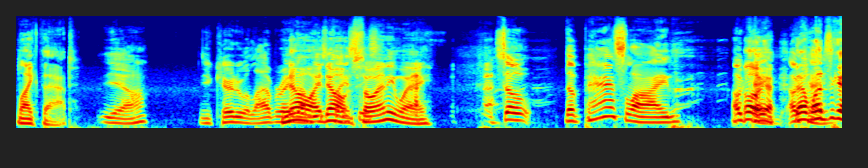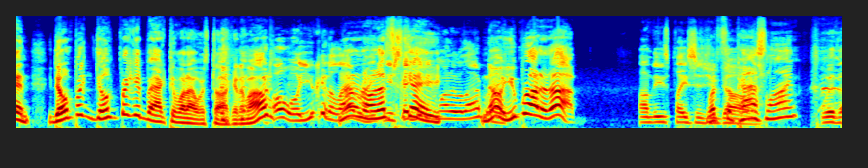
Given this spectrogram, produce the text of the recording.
like that. yeah. You care to elaborate? no, on I don't. places? So anyway, so the pass line. Okay. oh yeah. okay. That once again, don't bring don't bring it back to what I was talking about. Oh well, you can no, elaborate. no, no, that's you said okay. you didn't want to elaborate. no, you brought it up. on these places you What's go the pass line? with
